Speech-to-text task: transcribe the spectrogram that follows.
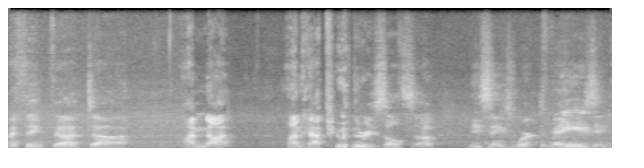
I think that uh, I'm not unhappy with the results. So these things worked amazing.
